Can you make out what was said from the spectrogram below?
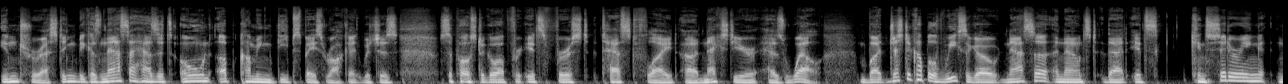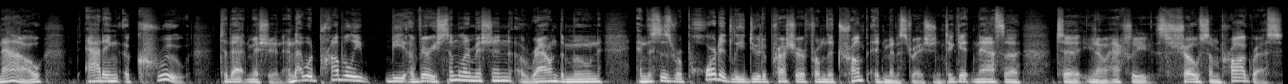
interesting because NASA has its own upcoming deep space rocket, which is supposed to go up for its first test flight uh, next year as well. But just a couple of weeks ago, NASA announced that it's considering now adding a crew to that mission. And that would probably be a very similar mission around the moon. And this is reportedly due to pressure from the Trump administration to get NASA to, you know, actually show some progress.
